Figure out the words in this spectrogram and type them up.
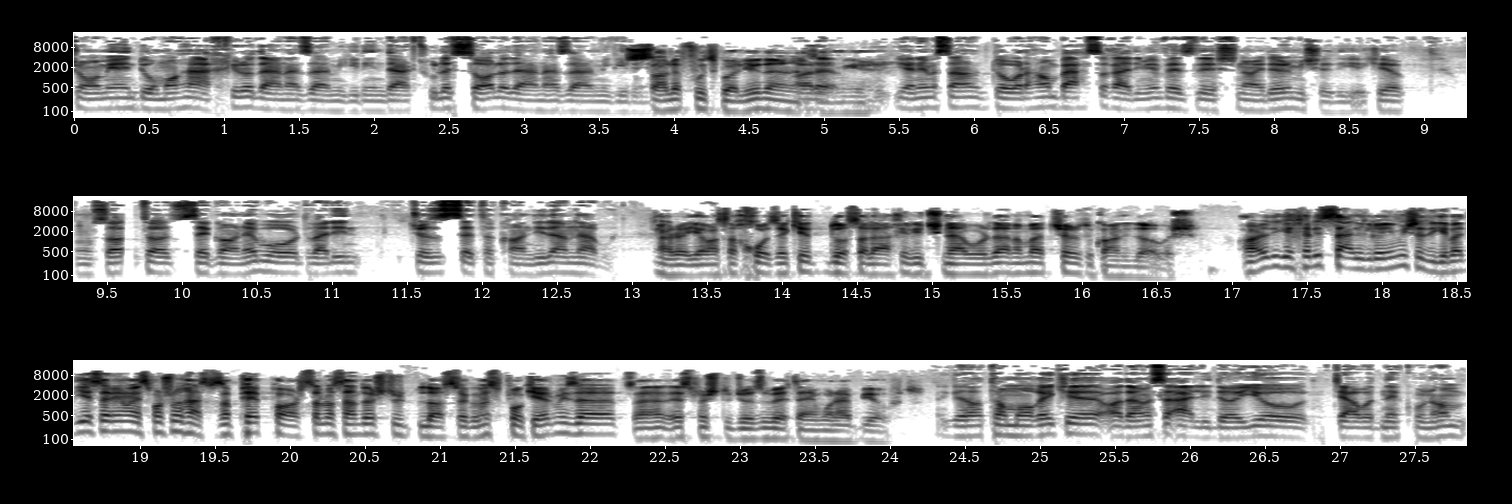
شما میایین دو ماه اخیر رو در نظر می‌گیرین در طول سال رو در نظر می‌گیرین. سال فوتبالی رو در نظر آره. می‌گیرین. یعنی مثلا دوباره هم بحث قدیمی وزلی اشنایدر میشه دیگه که اون سال تا سگانه برد ولی جز سه تا کاندید هم نبود. آره یا مثلا خوزه که دو سال اخیر هیچ نبرده الان بعد چرا تو کاندیدا باشه؟ آره دیگه خیلی سلیقه‌ای میشه دیگه. بعد یه سری هم اسمشون هست. مثلا پپ پارسال مثلا داشت تو لاس وگاس پوکر می‌زد. اسمش تو جزو بهترین مربی‌ها بود. دیگه تا موقعی که آدم مثل علی دایی و جواد نکونام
